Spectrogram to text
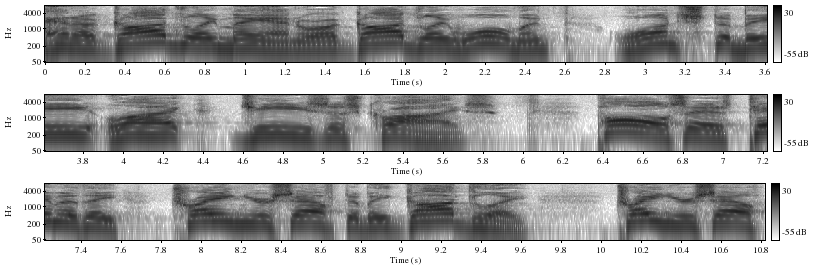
And a godly man or a godly woman wants to be like Jesus Christ. Paul says, Timothy, train yourself to be godly. Train yourself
